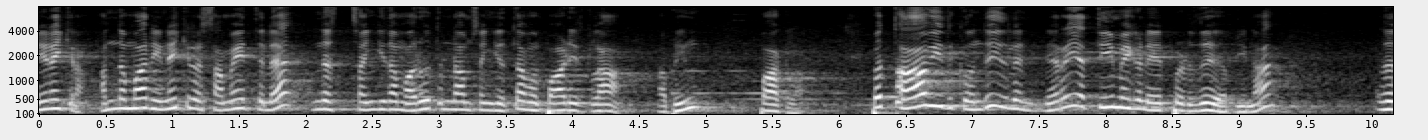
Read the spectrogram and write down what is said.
நினைக்கிறான். அந்த மாதிரி நினைக்கிற சமயத்தில் இந்த சங்கீதம் அறுபத்தெண்டாம் சங்கீதத்தை அவன் பாடியிருக்கலாம் அப்படின்னு பார்க்கலாம். இப்போ தாவிதுக்கு வந்து இதில் நிறைய தீமைகள் ஏற்படுது அப்படின்னா அந்த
